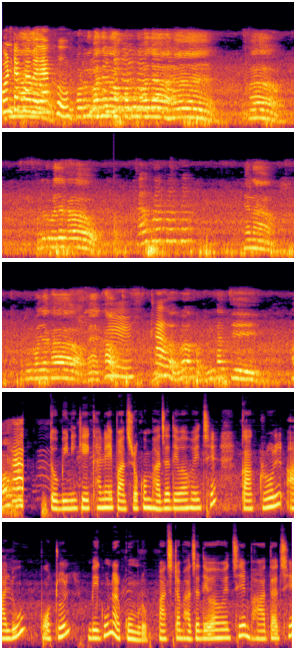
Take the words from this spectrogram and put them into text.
কোনটা খাবে দেখো। পটল ভাজা নাও পটল ভাজা হ্যাঁ খাও। পটল ভাজা খাও। খাও খাও খাও খাও। হ্যাঁ না পটল ভাজা খাও। হ্যাঁ খাও। তো বিনিকে এখানে পাঁচ রকম ভাজা দেওয়া হয়েছে। কাঁকরোল, আলু, পটল, বেগুন আর কুমড়ো। পাঁচটা ভাজা দেওয়া হয়েছে, ভাত আছে।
